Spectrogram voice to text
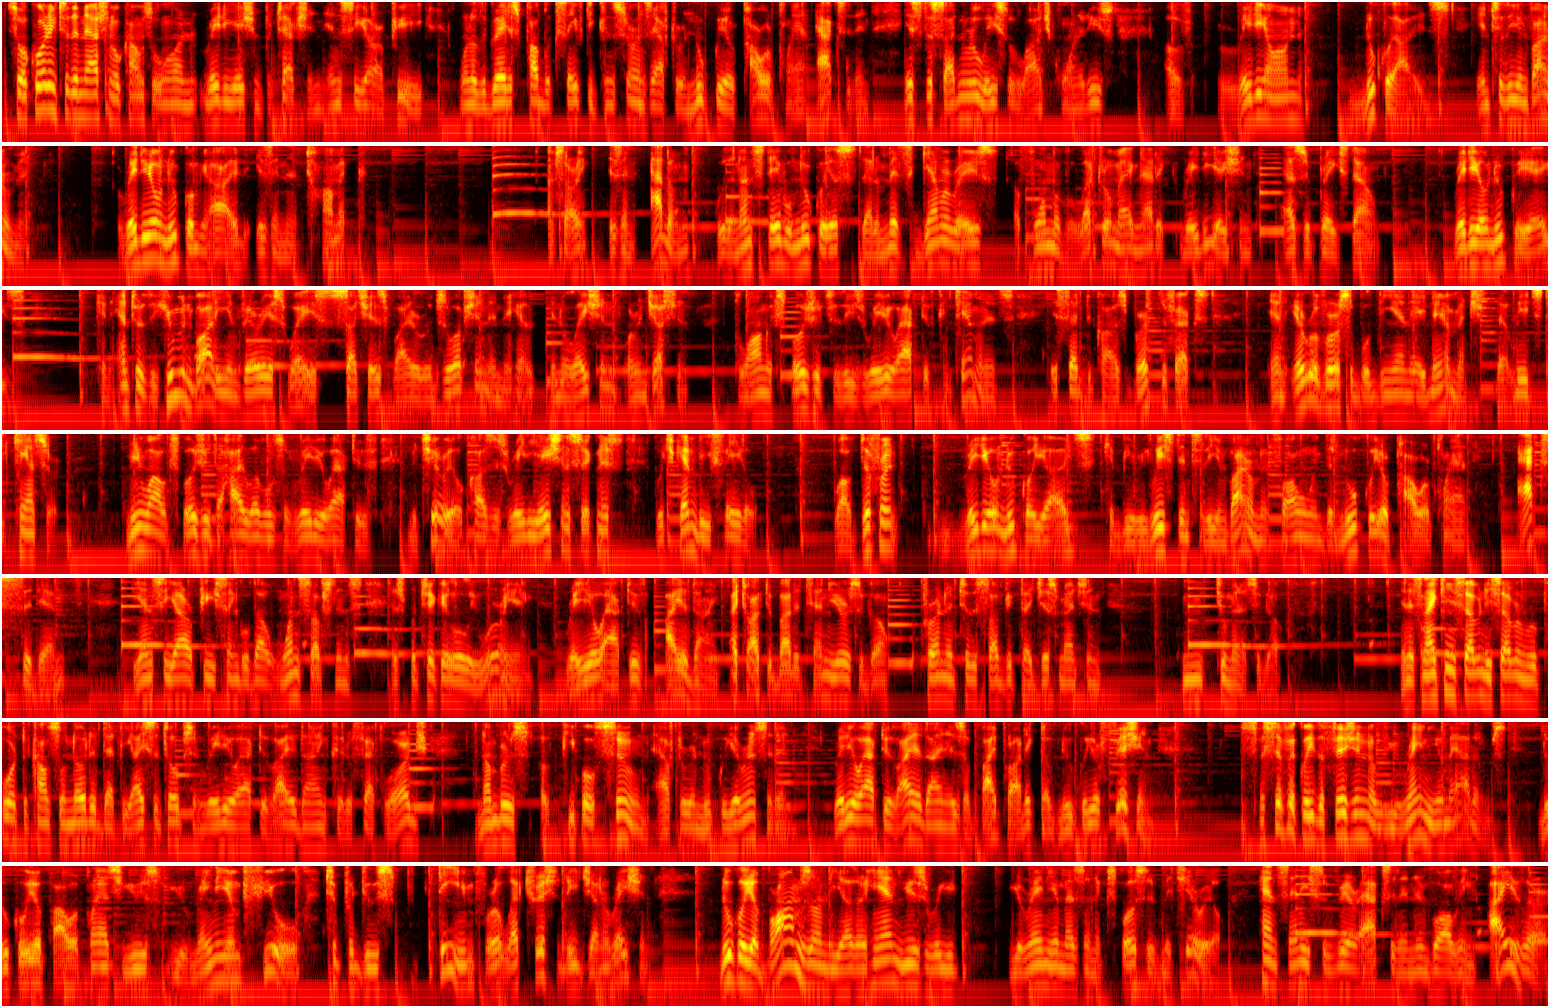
So, according to the National Council on Radiation Protection, NCRP, one of the greatest public safety concerns after a nuclear power plant accident is the sudden release of large quantities of radionuclides into the environment. A radionuclide is an atomic Sorry, is an atom with an unstable nucleus that emits gamma rays, a form of electromagnetic radiation, as it breaks down. Radionuclides can enter the human body in various ways, such as via absorption, inhalation, or ingestion. Prolonged exposure to these radioactive contaminants is said to cause birth defects and irreversible DNA damage that leads to cancer. Meanwhile, exposure to high levels of radioactive material causes radiation sickness, which can be fatal. While different radionuclides can be released into the environment following the nuclear power plant accident, the NCRP singled out one substance as particularly worrying radioactive iodine. I talked about it 10 years ago, pertinent to the subject I just mentioned mm, two minutes ago. In its 1977 report, the Council noted that the isotopes in radioactive iodine could affect large numbers of people soon after a nuclear incident. Radioactive iodine is a byproduct of nuclear fission, specifically the fission of uranium atoms. Nuclear power plants use uranium fuel to produce steam for electricity generation. Nuclear bombs, on the other hand, use re- uranium as an explosive material. Hence, any severe accident involving either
